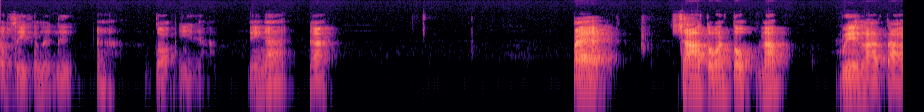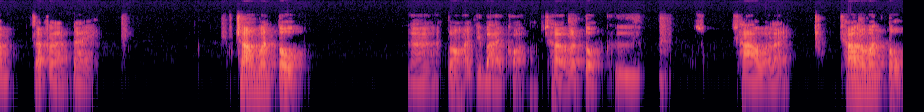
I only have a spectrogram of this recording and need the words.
ลบสี่ก็เหลือหนึ่งตอบนี้นะครับง่ายๆนะแปดชาวตะวันตกนับเวลาตามจักราชใด ชาวตะวันตกต้องอธิบายก่อน ชาวตะวันตกคือชาวอะไร ชาวตะวันตก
